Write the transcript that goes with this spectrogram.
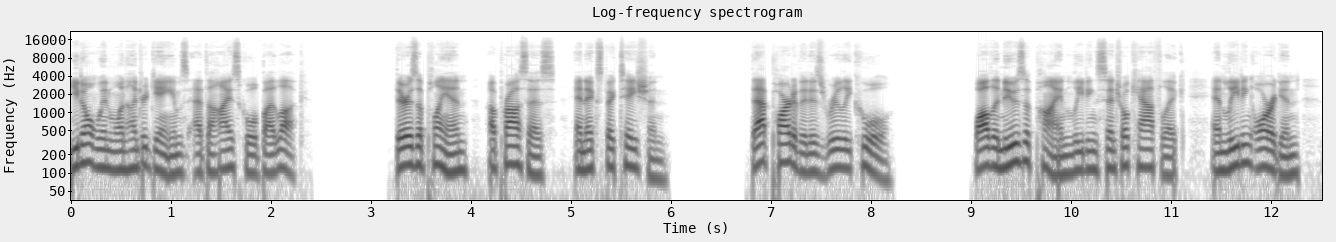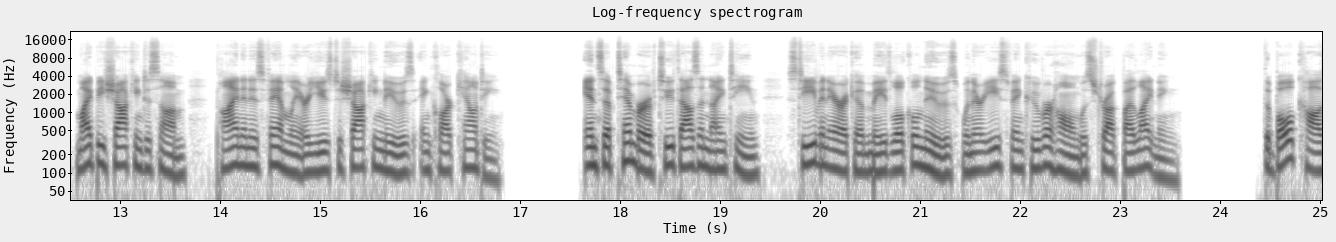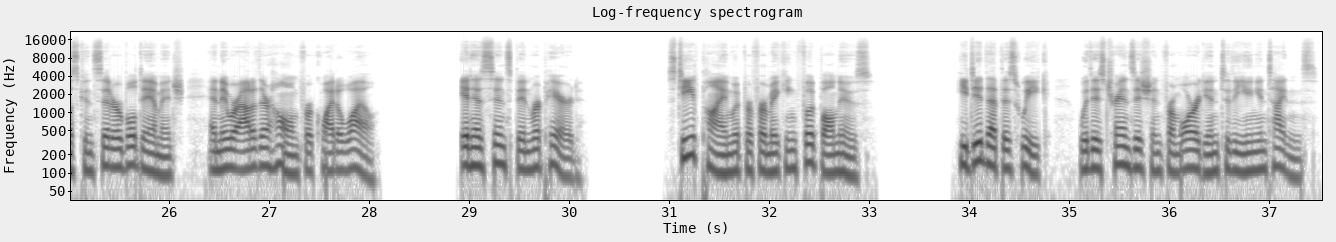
You don't win 100 games at the high school by luck. There is a plan, a process, an expectation. That part of it is really cool. While the news of Pyne leading Central Catholic and leading Oregon might be shocking to some, Pyne and his family are used to shocking news in Clark County. In September of 2019, Steve and Erica made local news when their East Vancouver home was struck by lightning. The bolt caused considerable damage, and they were out of their home for quite a while. It has since been repaired. Steve Pyne would prefer making football news. He did that this week with his transition from Oregon to the Union Titans.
